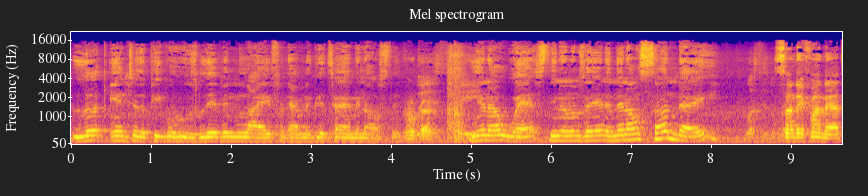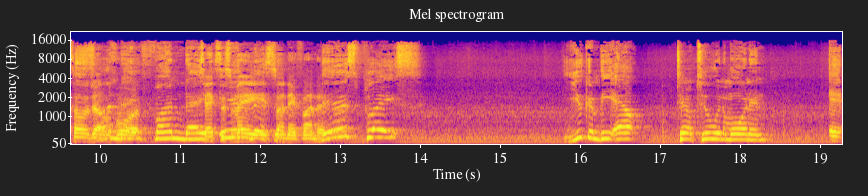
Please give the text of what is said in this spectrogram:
look into the people who's living life and having a good time in Austin. Okay. You know, West. You know what I'm saying? And then on Sunday, Sunday fun day. I told y'all Sunday before. Fun Day. Texas is- made Sunday Fun Day. This place, you can be out till two in the morning. And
